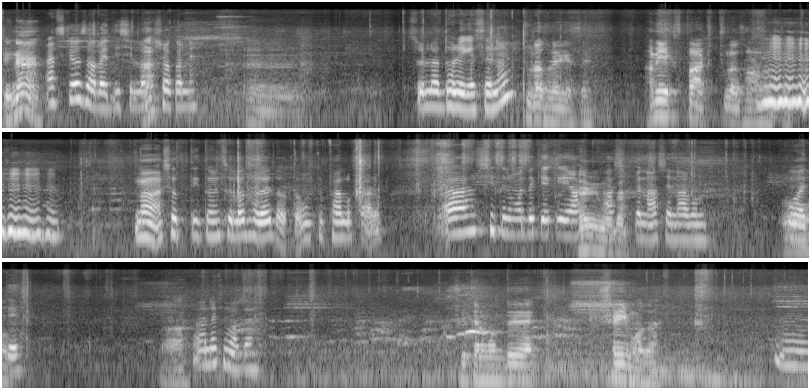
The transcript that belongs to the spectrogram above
ঠিক না? আজকেও জ্বালাই দিছিল হ্যাঁ? সকালে। হুম, চুলা ধরে গেছে না? চুলা ধরে গেছে। আমি এক্সপার্ট চুলা ধরানো না সত্যি তুমি চুলা ধরাই দাও তোমাকে ভালো পারো। আহ শীতের মধ্যে কে কে আসবে না আসে না আগুন পোহাইতে। অনেক মজা। শীতের মধ্যে সেই মজা। হুম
